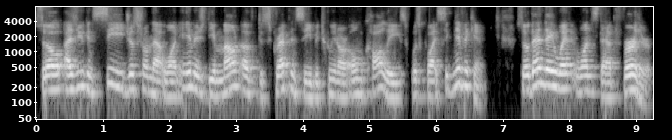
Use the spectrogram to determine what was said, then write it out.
So as you can see, just from that one image, the amount of discrepancy between our own colleagues was quite significant. So then they went one step further.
